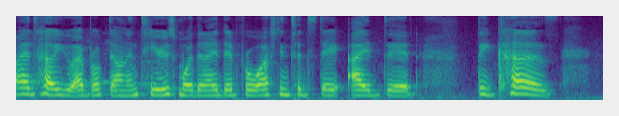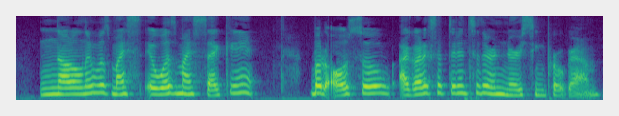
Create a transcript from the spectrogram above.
when I tell you I broke down in tears more than I did for Washington State, I did, because not only was my it was my second, but also I got accepted into their nursing program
